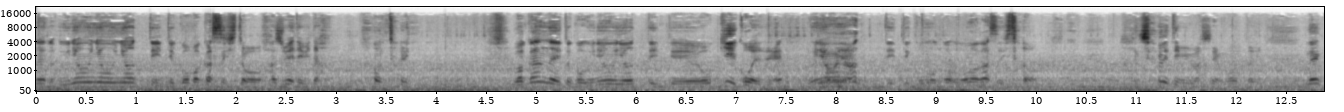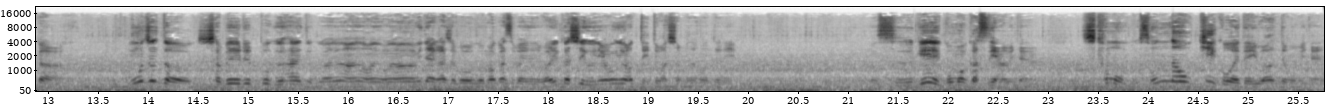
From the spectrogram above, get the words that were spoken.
なんかうにょうにょうにょって言ってごまかす人初めて見た。本当に。分かんないとこうにょうにょって言って大きい声でねうにょうにょって言ってごまごまかす人初めて見ましたよ本当に。なんかもうちょっと喋るっぽく「はい」とか「あのみたいな感じでこうごまかせばいいのにわりかしうにょうにょって言ってましたもんね本当に。すげえごまかすやんみたいな。しかもそんな大きい声で言わんでもみたいな。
